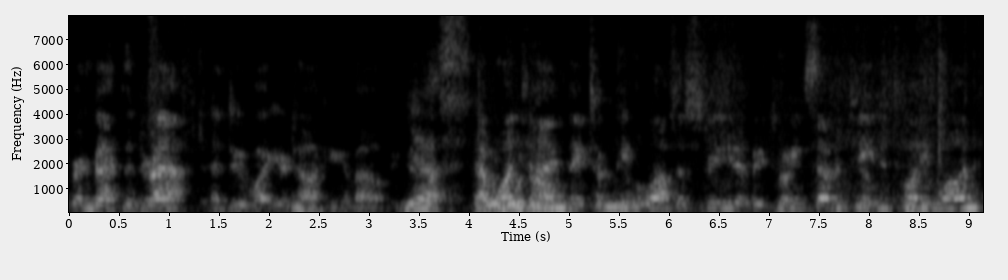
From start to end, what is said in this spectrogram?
bring back the draft and do what you're mm-hmm. talking about. because Yes. Yeah, At we do one it now. time, they took mm-hmm. people off the street at between Right. seventeen and mm-hmm. twenty-one.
